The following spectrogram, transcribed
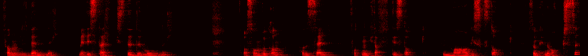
så hadde han blitt venner med de sterkeste demoner. Og Wukong hadde selv fått en kraftig stokk, en magisk stokk, som kunne vokse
